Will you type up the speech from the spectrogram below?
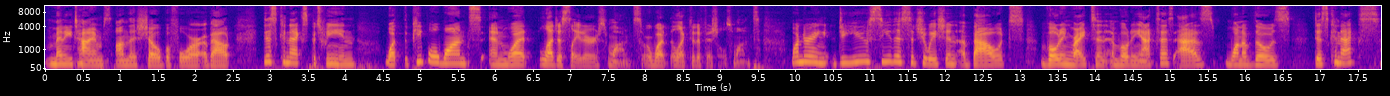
many times on this show before about disconnects between what the people want and what legislators want or what elected officials want. Wondering, do you see this situation about voting rights and, and voting access as one of those disconnects?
